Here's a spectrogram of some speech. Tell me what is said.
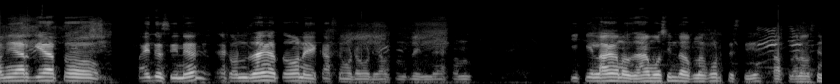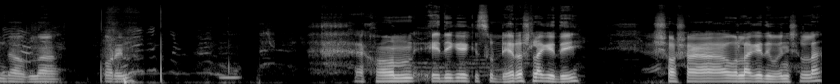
আমি আর কি এত পাইতেছি না। এখন জায়গা তো অনেক আছে মোটামুটি আলহামদুলিল্লাহ এখন কি কি লাগানো যায় আমিও চিন্তা ভাবনা করতেছি। আপনারাও চিন্তা ভাবনা করেন। এখন এদিকে কিছু ঢেঁড়স লাগিয়ে দিই, শশাও লাগিয়ে দেবো ইনশাল্লাহ।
